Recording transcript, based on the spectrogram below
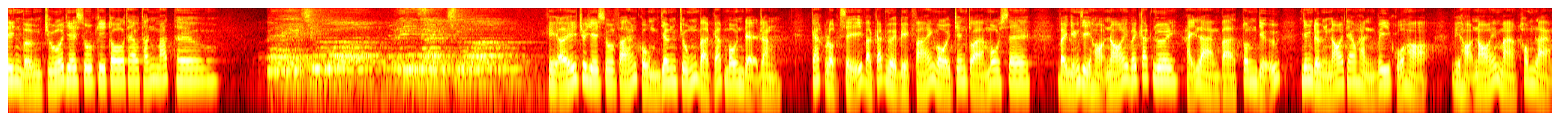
Tin mừng Chúa Giêsu Kitô theo Thánh Matthew. Khi ấy Chúa Giêsu phán cùng dân chúng và các môn đệ rằng các luật sĩ và các người biệt phái ngồi trên tòa Môsê, vậy những gì họ nói với các ngươi hãy làm và tuân giữ nhưng đừng nói theo hành vi của họ vì họ nói mà không làm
